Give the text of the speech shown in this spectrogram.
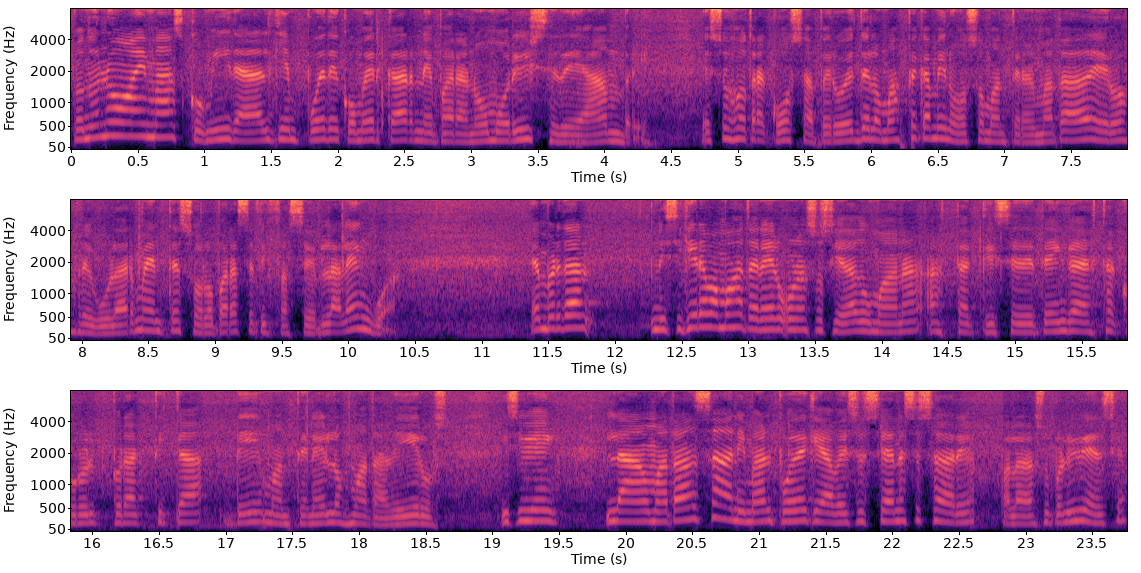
cuando no hay más comida, alguien puede comer carne para no morirse de hambre. Eso es otra cosa, pero es de lo más pecaminoso mantener mataderos regularmente solo para satisfacer la lengua. En verdad, ni siquiera vamos a tener una sociedad humana hasta que se detenga esta cruel práctica de mantener los mataderos. Y si bien la matanza animal puede que a veces sea necesaria para la supervivencia,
